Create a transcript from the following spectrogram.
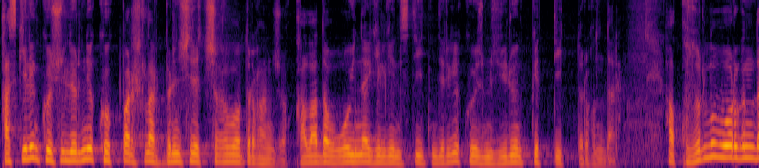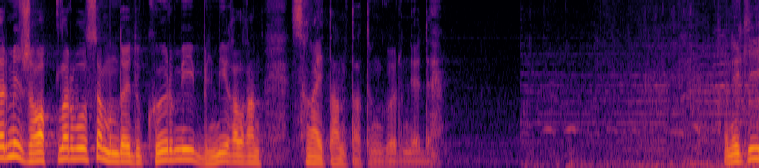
Қаскелең көшелеріне көкпаршылар бірінші рет шығып отырған жоқ. Қалада ойына келген істейтіндерге көзіміз үйреніп кетті дейді тұрғындар. Ал құзырлы органдар мен жауаптылар болса мұндайды көрмей білмей қалған сыңай танытатын көрінеді. Мінекей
